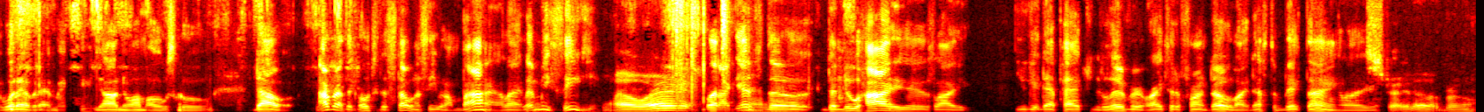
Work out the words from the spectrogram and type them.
whatever that means. Y'all know I'm old school. Dog, I'd rather go to the store and see what I'm buying. Like, let me see. Well, word. But I guess the the new high is like you get that package delivered right to the front door. Like that's the big thing. Like Straight up, bro.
